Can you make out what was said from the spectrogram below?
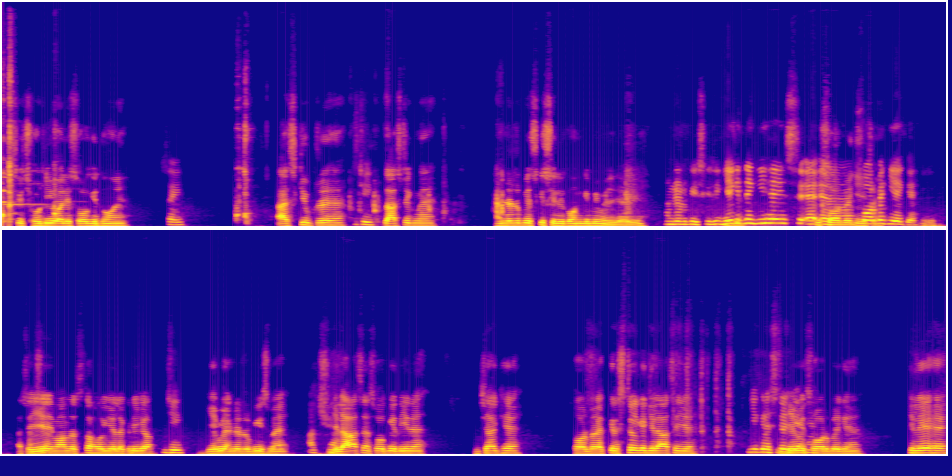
इसकी छोटी वाली सौ की दो है। सही। आइस क्यूब ट्रे है जी। प्लास्टिक में है। हंड्रेड रुपीज़ की सिलिकॉन की भी मिल जाएगी। हंड्रेड रुपीज़ की। ये कितने की है इस सौ रुपए की सौ। रुपए की एक है? अच्छा ये अच्छा। इमाम दस्ता हो गया लकड़ी का। जी। ये भी हंड्रेड रुपीज़ में है। अच्छा। गिलास है सौ के तीन है। जग है सौ रुपए का। क्रिस्टल के गिलास है ये। ये क्रिस्टल ये भी सौ रुपए के हैं। किले है।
